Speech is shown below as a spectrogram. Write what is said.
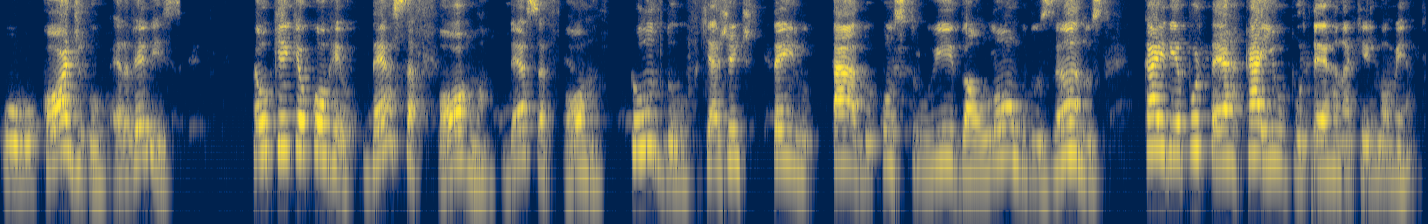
o, o código era velhice. Então, o que, que ocorreu? Dessa forma, dessa forma, tudo que a gente tem lutado, construído ao longo dos anos, cairia por terra, caiu por terra naquele momento,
